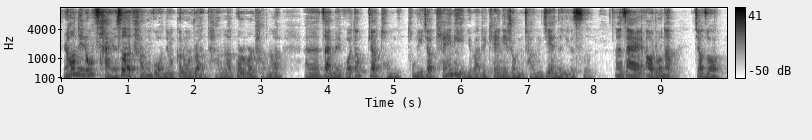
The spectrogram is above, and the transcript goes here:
然后那种彩色的糖果，那种各种软糖啊、棍棍糖啊，呃，在美国都叫统统一叫 candy，对吧？这 candy 是我们常见的一个词。那在澳洲呢，叫做。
